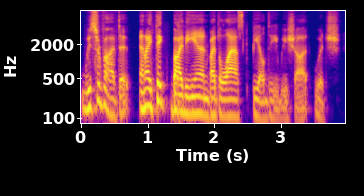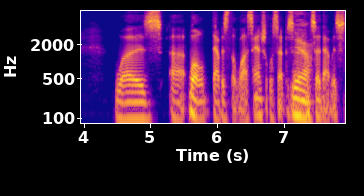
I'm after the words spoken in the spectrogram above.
we survived it. And I think by the end, by the last BLD we shot, which was uh, well, that was the Los Angeles episode. Yeah. So that was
